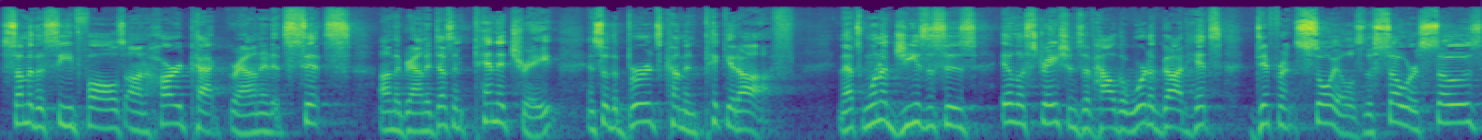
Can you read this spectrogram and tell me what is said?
Some of the seed falls on hard packed ground and it sits on the ground. It doesn't penetrate. And so the birds come and pick it off. And that's one of Jesus's illustrations of how the Word of God hits different soils. The sower sows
